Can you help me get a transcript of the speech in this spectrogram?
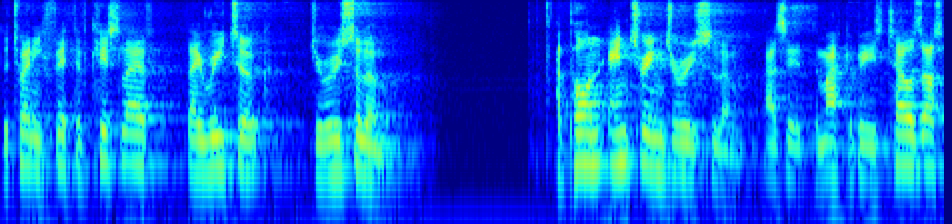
the 25th of Kislev, they retook Jerusalem. Upon entering Jerusalem, as it, the Maccabees tells us,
